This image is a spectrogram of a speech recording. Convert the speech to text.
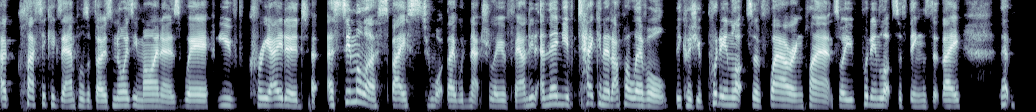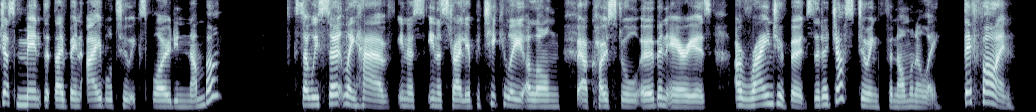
are classic examples of those noisy miners where you've created a similar space to what they would naturally have found in, and then you've taken it up a level because you've put in lots of flowering plants or you've put in lots of things that they have just meant that they've been able to explode in number. So we certainly have in us in Australia, particularly along our coastal urban areas, a range of birds that are just doing phenomenally. They're fine.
